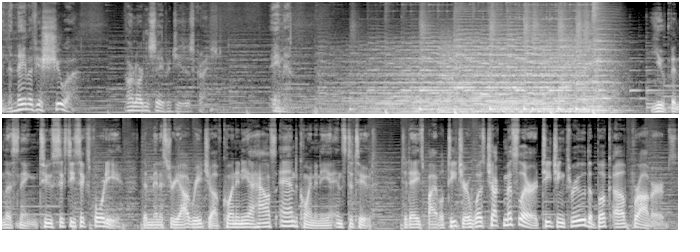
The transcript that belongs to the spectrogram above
In the name of Yeshua, our Lord and Savior, Jesus Christ. Amen. You've been listening to 6640, the ministry outreach of Koinonia House and Koinonia Institute. Today's Bible teacher was Chuck Missler, teaching through the book of Proverbs.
